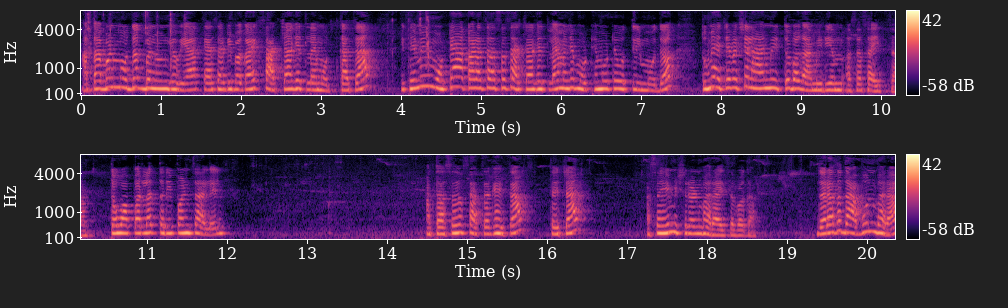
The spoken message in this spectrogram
आता आपण मोदक बनवून घेऊया. त्यासाठी बघा एक साचा घेतलाय मोदकाचा. इथे मी मोठ्या आकाराचा असा साचा घेतलाय म्हणजे मोठे मोठे होतील मोदक. तुम्ही ह्याच्यापेक्षा लहान मिळतो बघा मीडियम असा साईजचा तो वापरला तरी पण चालेल. आता असं साचा घ्यायचा. त्याच्यात असं हे मिश्रण भरायचं बघा. जरा असं दाबून भरा.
